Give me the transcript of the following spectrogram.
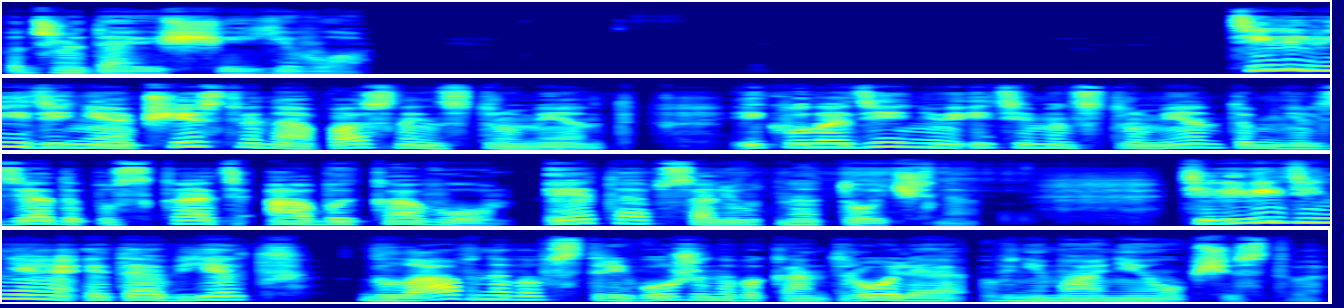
поджидающие его. Телевидение – общественно опасный инструмент, и к владению этим инструментом нельзя допускать абы кого, это абсолютно точно. Телевидение – это объект главного встревоженного контроля внимания общества.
